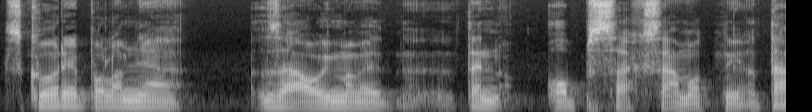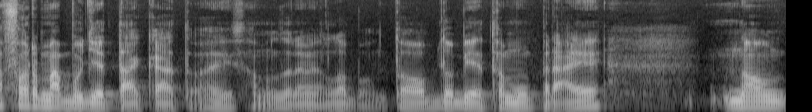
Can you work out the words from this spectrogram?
skôr je podľa mňa zaujímavé ten obsah samotný. Tá forma bude takáto, hej, samozrejme, lebo to obdobie tomu praje. No,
